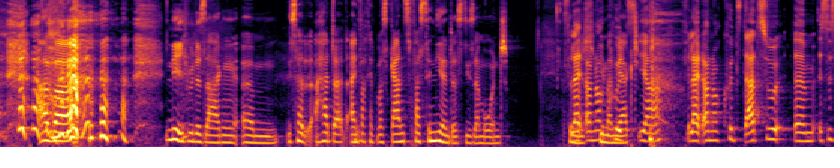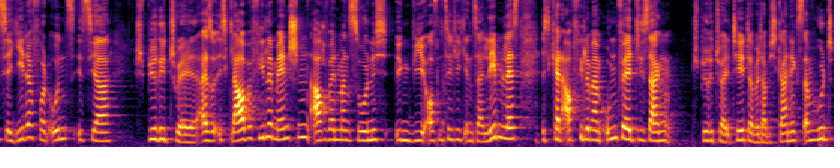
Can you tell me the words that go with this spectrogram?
Aber nee, ich würde sagen, ähm, es hat, hat einfach etwas ganz Faszinierendes, dieser Mond vielleicht mich, auch noch wie man kurz, merkt. Ja, vielleicht auch noch kurz dazu. Ähm, es ist ja jeder von uns ist ja spirituell. Also ich glaube, viele Menschen, auch wenn man es so nicht irgendwie offensichtlich in sein Leben lässt, ich kenne auch viele in meinem Umfeld, die sagen, Spiritualität, damit habe ich gar nichts am Hut,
